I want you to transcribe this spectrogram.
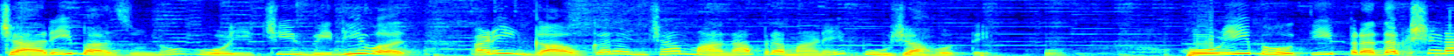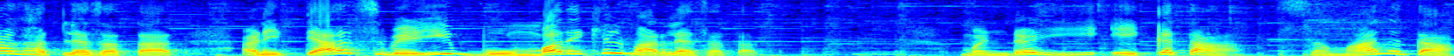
चारी बाजूनं होळीची विधिवत आणि गावकऱ्यांच्या मानाप्रमाणे पूजा होते. होळीभोवती प्रदक्षिणा घातल्या जातात आणि त्याच वेळी बोंबा देखील मारल्या जातात. मंडळी एकता समानता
